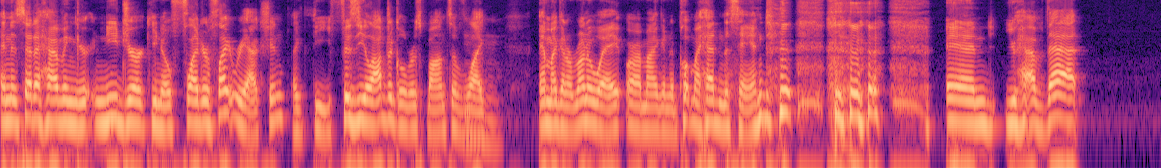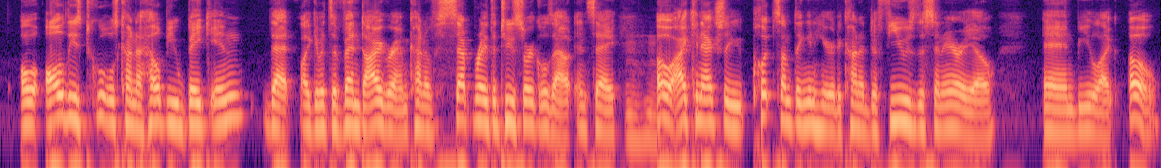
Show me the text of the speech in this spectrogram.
and instead of having your knee jerk, you know, flight or flight reaction, like the physiological response of like, mm-hmm. am I going to run away or am I going to put my head in the sand? and you have that all, all these tools kind of help you bake in that like if it's a venn diagram kind of separate the two circles out and say mm-hmm. oh i can actually put something in here to kind of diffuse the scenario and be like oh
